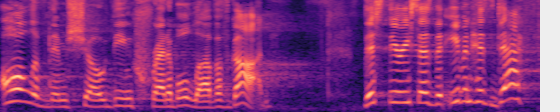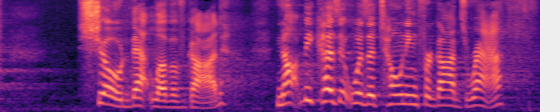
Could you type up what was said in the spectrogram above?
all of them showed the incredible love of God. This theory says that even his death showed that love of God, not because it was atoning for God's wrath,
